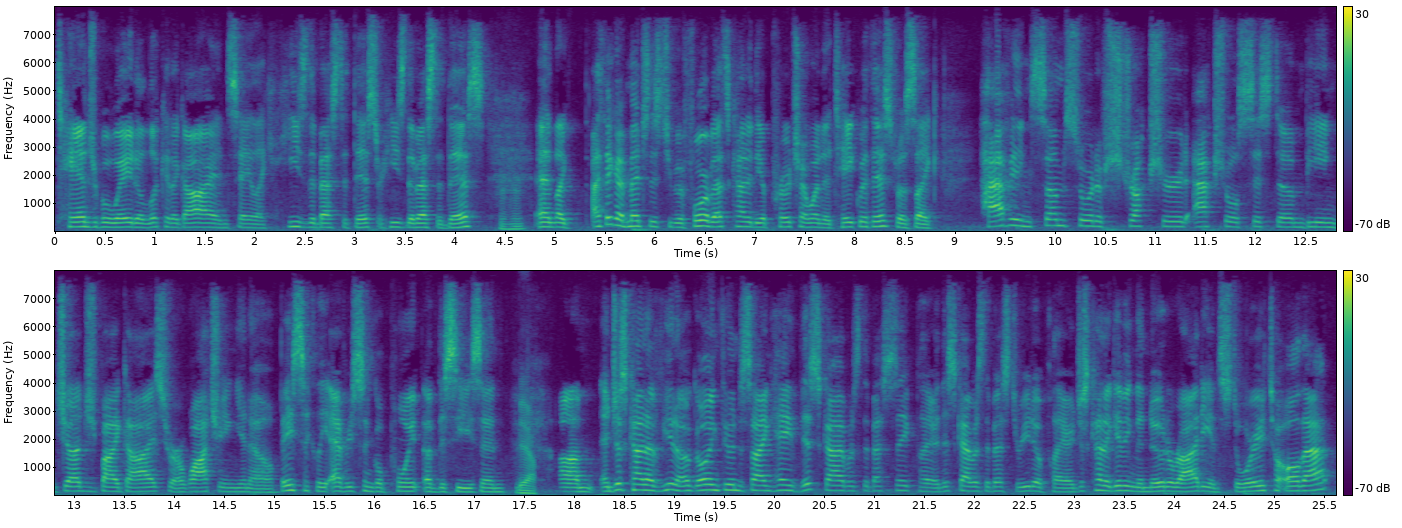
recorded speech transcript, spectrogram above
tangible way to look at a guy and say like he's the best at this or he's the best at this mm-hmm. and like i think i've mentioned this to you before but that's kind of the approach i wanted to take with this was like having some sort of structured actual system being judged by guys who are watching, you know, basically every single point of the season. Yeah. Um, and just kind of, you know, going through and deciding, hey, this guy was the best snake player, this guy was the best Dorito player, just kind of giving the notoriety and story to all that.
